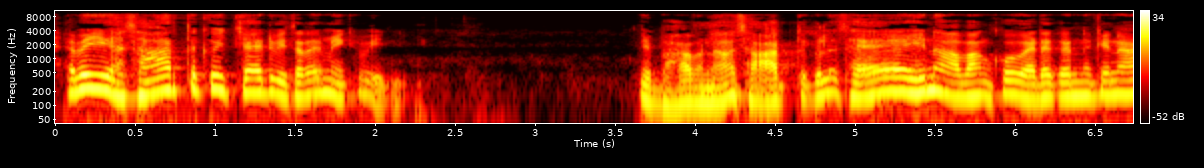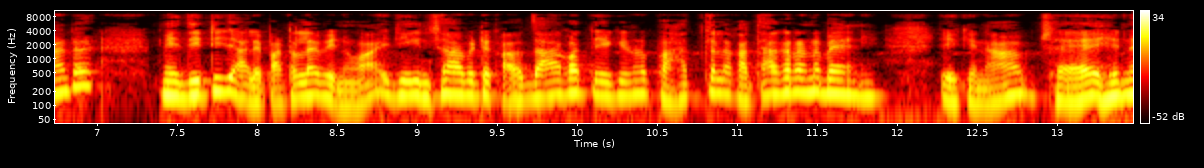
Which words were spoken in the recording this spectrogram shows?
හැබැයි සාර්ථක වෙච්ච අයට විතරයි මේක වෙන්නේ. මේ භාවනාව සාර්ථකල සෑහෙන අවංකව වැඩ කරන කෙනාට මේ දිටි ජාලේ පටලැවෙනවා. ඒ නිසා අපිට කවදාකවත් ඒක නට පහත් කළා කතා කරන්න බෑනේ. ඒක නා සෑහෙන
